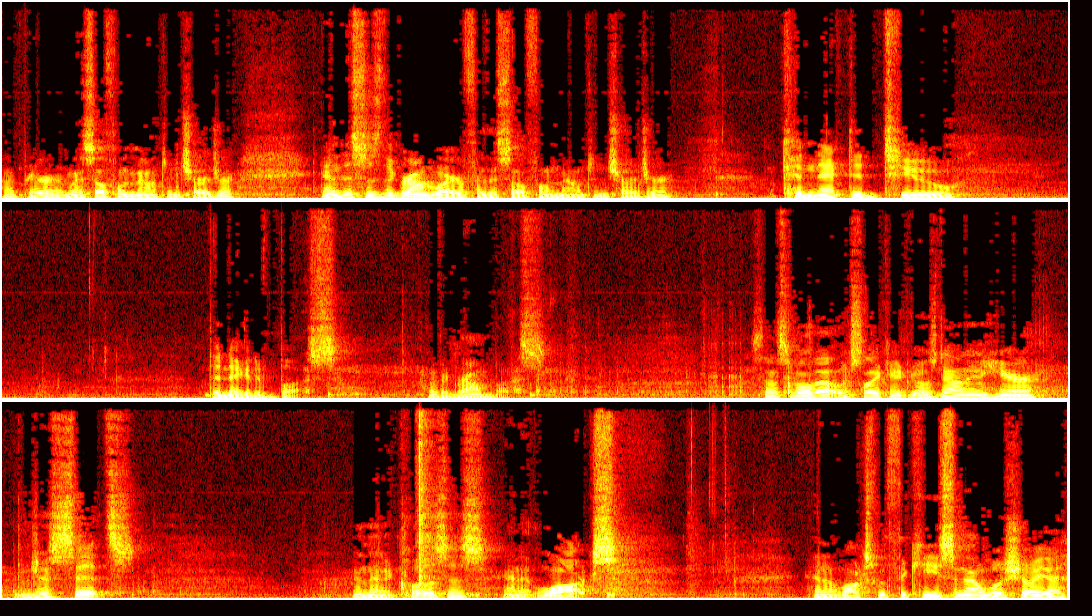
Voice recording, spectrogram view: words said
up here, my cell phone mountain charger. And this is the ground wire for the cell phone mountain charger connected to the negative bus or the ground bus. So that's what all that looks like. It goes down in here and just sits and then it closes and it locks and it locks with the key. So now we'll show you.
